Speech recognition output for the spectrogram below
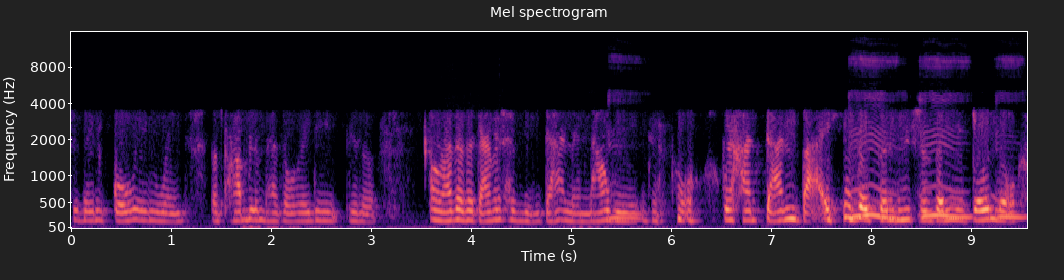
to then going when the problem has already, you know, or rather the damage has been done and now mm. we you know we're hard done by mm. the solutions mm. and we mm. don't know mm.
